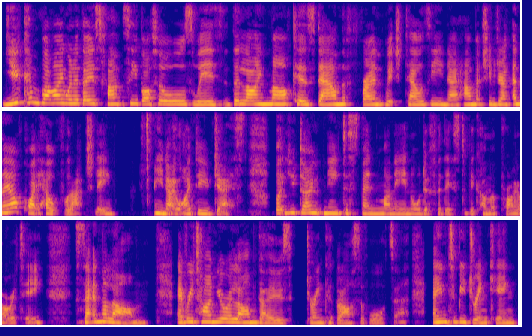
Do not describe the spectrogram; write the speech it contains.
you can buy one of those fancy bottles with the line markers down the front, which tells you, you know, how much you've drunk, and they are quite helpful actually you know, I do jest, but you don't need to spend money in order for this to become a priority. Set an alarm. Every time your alarm goes, drink a glass of water. Aim to be drinking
